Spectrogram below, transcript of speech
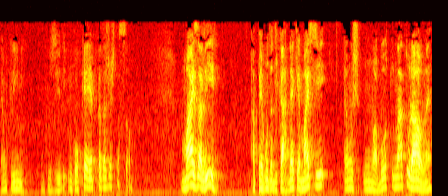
É um crime inclusive em qualquer época da gestação. Mas ali, a pergunta de Kardec é mais se é um, um aborto natural, né?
